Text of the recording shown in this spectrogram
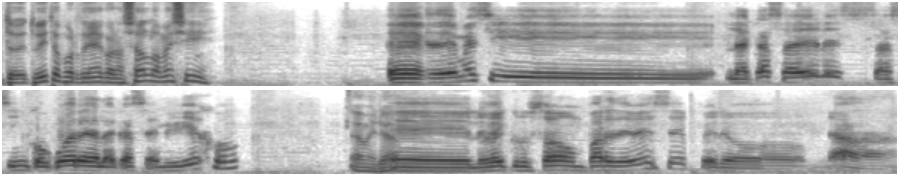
¿Tu- ¿Tuviste oportunidad de conocerlo, Messi? Eh, de Messi, la casa de él es a cinco cuadras de la casa de mi viejo. Ah, mira. Eh, lo he cruzado un par de veces, pero nada,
